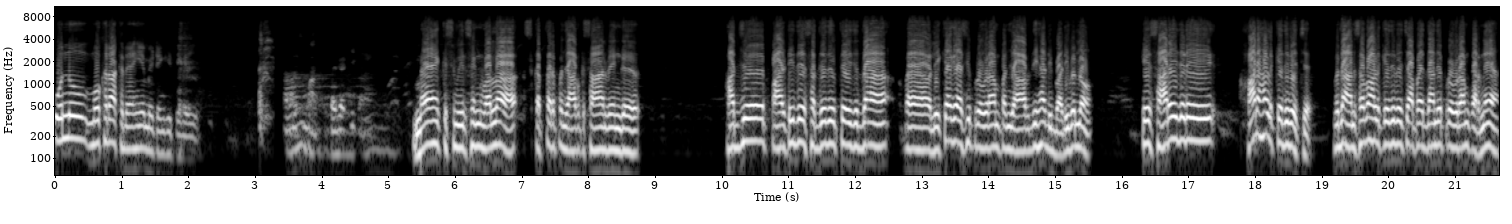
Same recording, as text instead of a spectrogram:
ਉਹਨੂੰ ਮੁੱਖ ਰੱਖਦਿਆਂ ਹੀ ਇਹ ਮੀਟਿੰਗ ਕੀਤੀ ਗਈ ਹੈ। ਮੈਂ ਕਸ਼ਮੀਰ ਸਿੰਘ ਵਾਲਾ, ਸਕੱਤਰ ਪੰਜਾਬ ਕਿਸਾਨ ਵਿੰਗ। ਅੱਜ ਪਾਰਟੀ ਦੇ ਸੱਦੇ ਦੇ ਉੱਤੇ ਜਿੱਦਾਂ ਲਿਖਿਆ ਗਿਆ ਸੀ ਪ੍ਰੋਗਰਾਮ ਪੰਜਾਬ ਦੀ ਸਾਡੀ ਬਾੜੀ ਵੱਲੋਂ, ਕਿ ਸਾਰੇ ਜਿਹੜੇ ਹਰ ਹਲਕੇ ਦੇ ਵਿੱਚ ਵਿਧਾਨ ਸਭਾ ਹਲਕੇ ਦੇ ਵਿੱਚ ਆਪਾਂ ਇਦਾਂ ਦੇ ਪ੍ਰੋਗਰਾਮ ਕਰਨੇ ਆ,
